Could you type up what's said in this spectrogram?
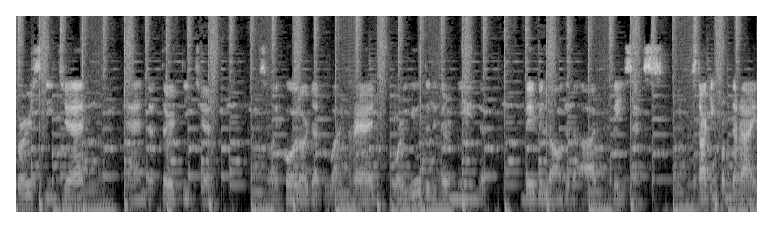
first digit and the third digit. So I color that one red for you to determine that they belong to the odd places. Starting from the right.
